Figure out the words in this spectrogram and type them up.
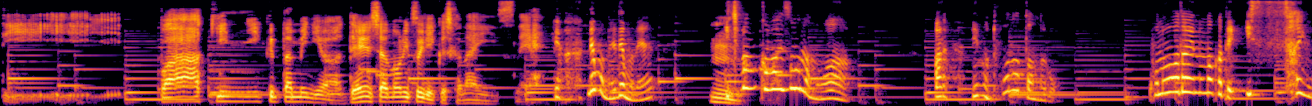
ティバーキンに行くためには電車乗り継いでいくしかないですね。いや、でもね、でもね、うん。一番かわいそうなのは、あれ、今どうなったんだろう？この話題の中で一切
